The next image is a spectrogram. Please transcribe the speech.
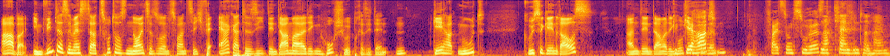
Aber im Wintersemester 2019-2020 verärgerte sie den damaligen Hochschulpräsidenten Gerhard Muth. Grüße gehen raus an den damaligen Ge- Gerhard? Hochschulpräsidenten. Falls du uns zuhörst. Nach Kleinwinternheim.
